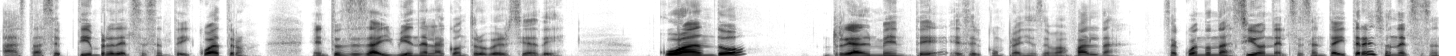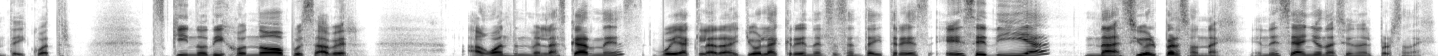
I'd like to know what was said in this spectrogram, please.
hasta septiembre del 64. Entonces ahí viene la controversia de cuándo realmente es el cumpleaños de Mafalda. O sea, ¿cuándo nació? ¿En el 63 o en el 64? Entonces Kino dijo, no, pues a ver, aguántenme las carnes, voy a aclarar, yo la creé en el 63, ese día nació el personaje, en ese año nació en el personaje.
